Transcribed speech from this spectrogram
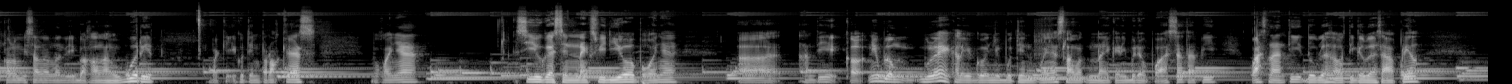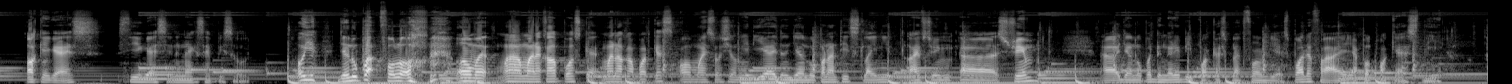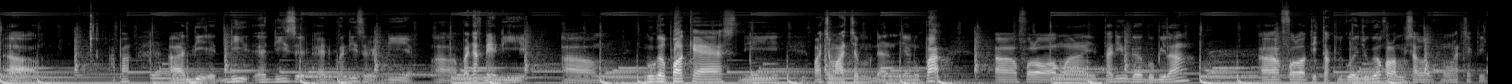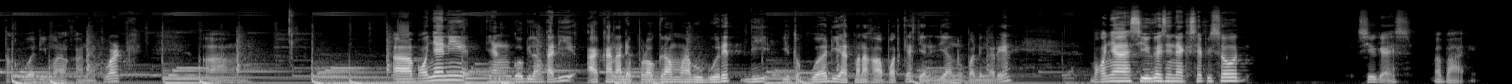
kalau misalnya nanti bakal ngabuburit pakai ikutin prokes. Pokoknya see you guys in the next video. Pokoknya uh, nanti kalau ini belum boleh kali ya gue nyebutin. Pokoknya selamat menaikkan ibadah puasa tapi pas nanti 12 atau 13 April. Oke okay, guys. See you guys in the next episode. Oh iya, jangan lupa follow oh my, uh, Manakal Podcast, Manakal Podcast all my social media. Dan jangan lupa nanti setelah ini live stream uh, stream uh, jangan lupa dengerin di podcast platform dia Spotify, Apple Podcast di uh, apa uh, di di uh, Deezer, eh, bukan Deezer di uh, banyak deh di um, Google Podcast di macam-macam dan jangan lupa uh, follow my tadi udah gue bilang uh, follow TikTok gue juga kalau misalnya mau ngecek TikTok gue di Malka Network. Um, Uh, pokoknya ini yang gue bilang tadi akan ada program ngabuburit di YouTube gue di Atmanakal Podcast jangan jangan lupa dengerin. Pokoknya see you guys in next episode. See you guys. Bye bye.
